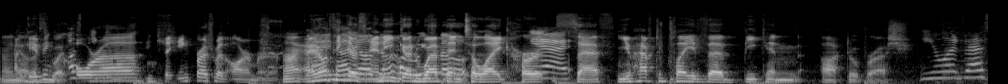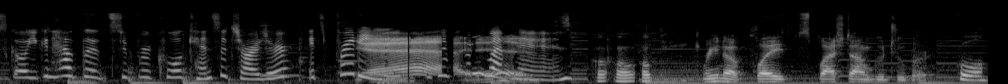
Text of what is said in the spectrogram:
I know, I'm giving what- Cora the ink brush with armor. I, I don't Now think there's y'all any good we weapon felt. to like hurt Yeah. Seth. You have to play the beacon octobrush. You know what, Vasco? You can have the super cool Kensa charger. It's pretty. Yeah, it's a pretty it weapon. Oh, oh, oh. Rena, play Splashdown YouTuber. Cool.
